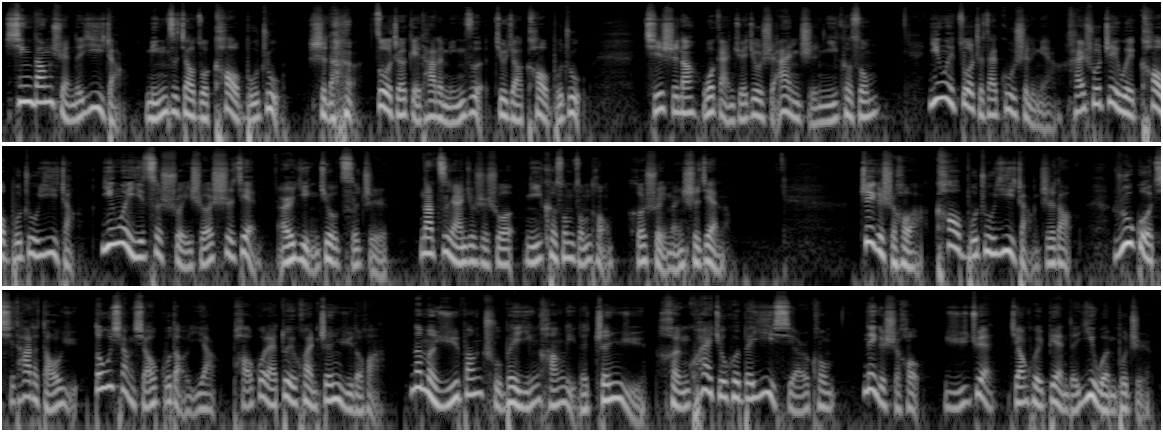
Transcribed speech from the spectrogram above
新当选的议长名字叫做靠不住，是的，作者给他的名字就叫靠不住。其实呢，我感觉就是暗指尼克松，因为作者在故事里面啊，还说这位靠不住议长因为一次水蛇事件而引咎辞职。那自然就是说尼克松总统和水门事件了。这个时候啊，靠不住议长知道，如果其他的岛屿都像小古岛一样跑过来兑换真鱼的话，那么鱼帮储备银行里的真鱼很快就会被一洗而空。那个时候，鱼券将会变得一文不值。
